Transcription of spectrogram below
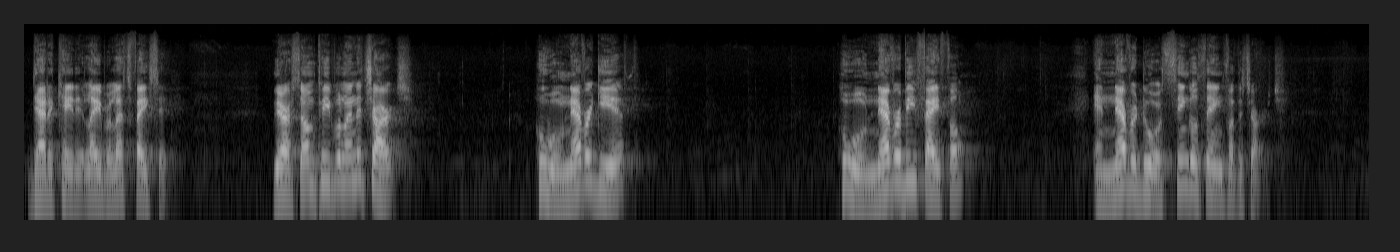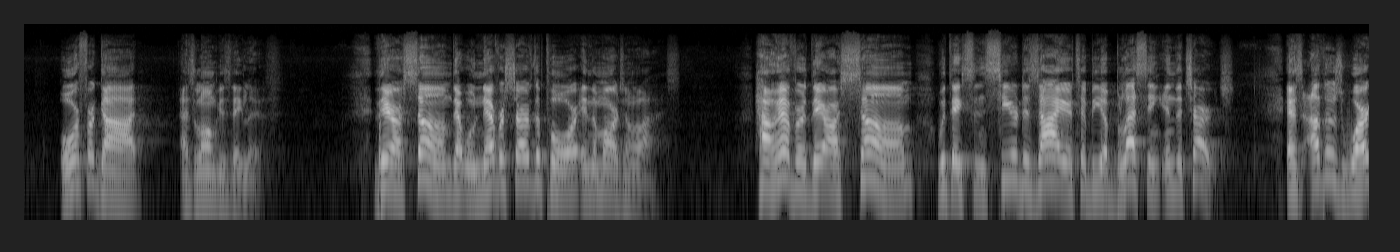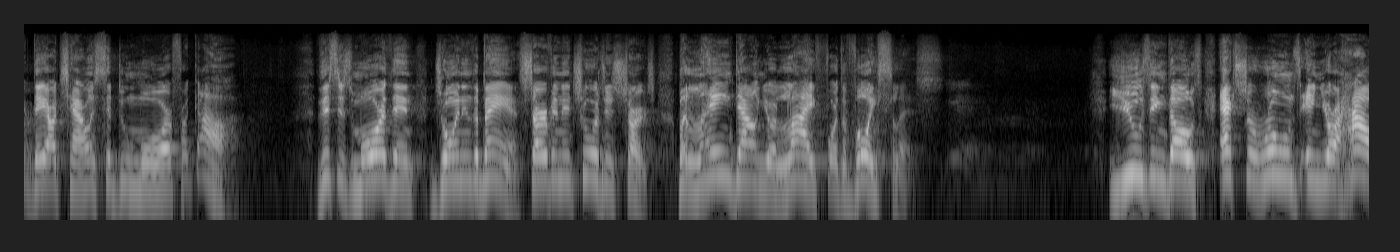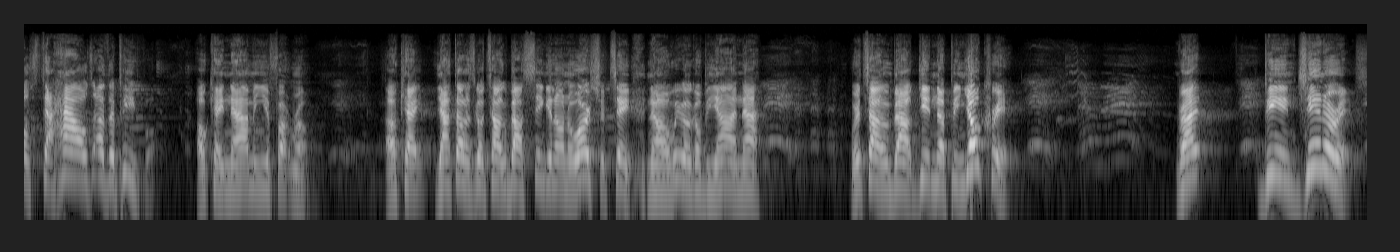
dedicated labor. Let's face it. There are some people in the church who will never give, who will never be faithful, and never do a single thing for the church or for God as long as they live. There are some that will never serve the poor and the marginalized. However, there are some with a sincere desire to be a blessing in the church. As others work, they are challenged to do more for God. This is more than joining the band, serving in children's church, but laying down your life for the voiceless. Using those extra rooms in your house to house other people. Okay, now I'm in your front room. Okay, y'all thought I was gonna talk about singing on the worship team. No, we're gonna go beyond that. We're talking about getting up in your crib, right? Being generous.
